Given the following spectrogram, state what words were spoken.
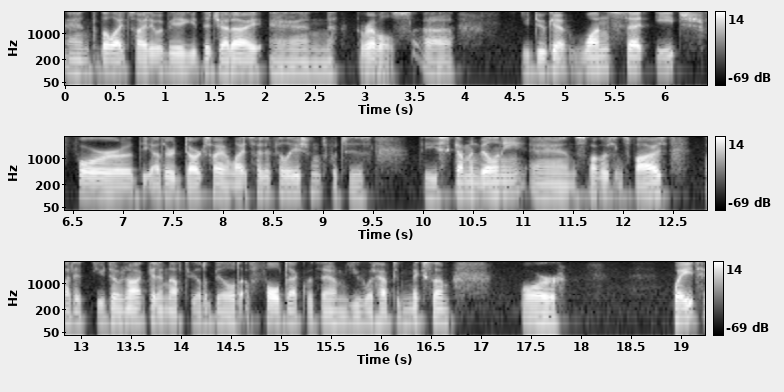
and for the light side, it would be the Jedi and the Rebels. Uh, you do get one set each for the other dark side and light side affiliations, which is the Scum and Villainy and Smugglers and Spies, but it, you do not get enough to be able to build a full deck with them. You would have to mix them or wait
